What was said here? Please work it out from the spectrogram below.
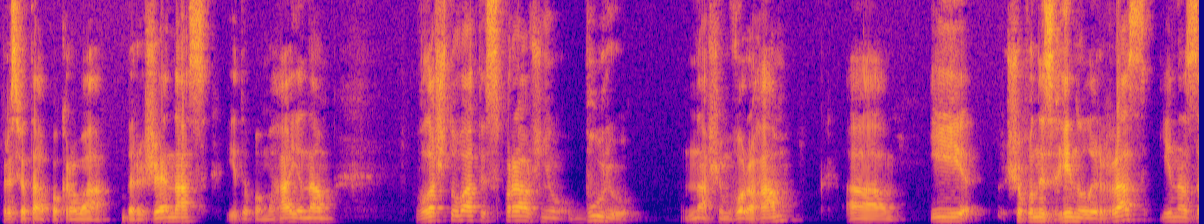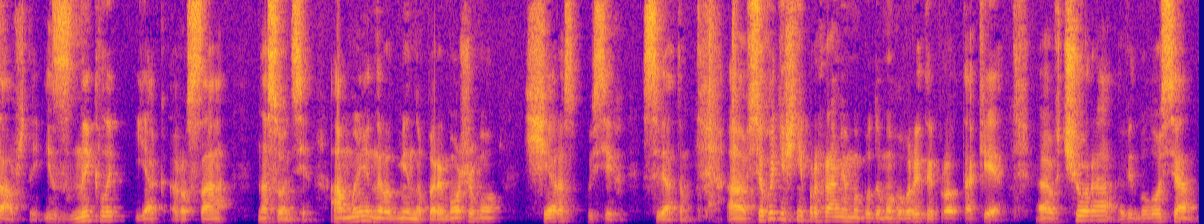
Пресвята Покрова береже нас і допомагає нам влаштувати справжню бурю нашим ворогам, а, і щоб вони згинули раз і назавжди, і зникли як роса на сонці. А ми неодмінно переможемо. Ще раз усіх святом. А, В сьогоднішній програмі ми будемо говорити про таке. Е, Вчора відбулося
